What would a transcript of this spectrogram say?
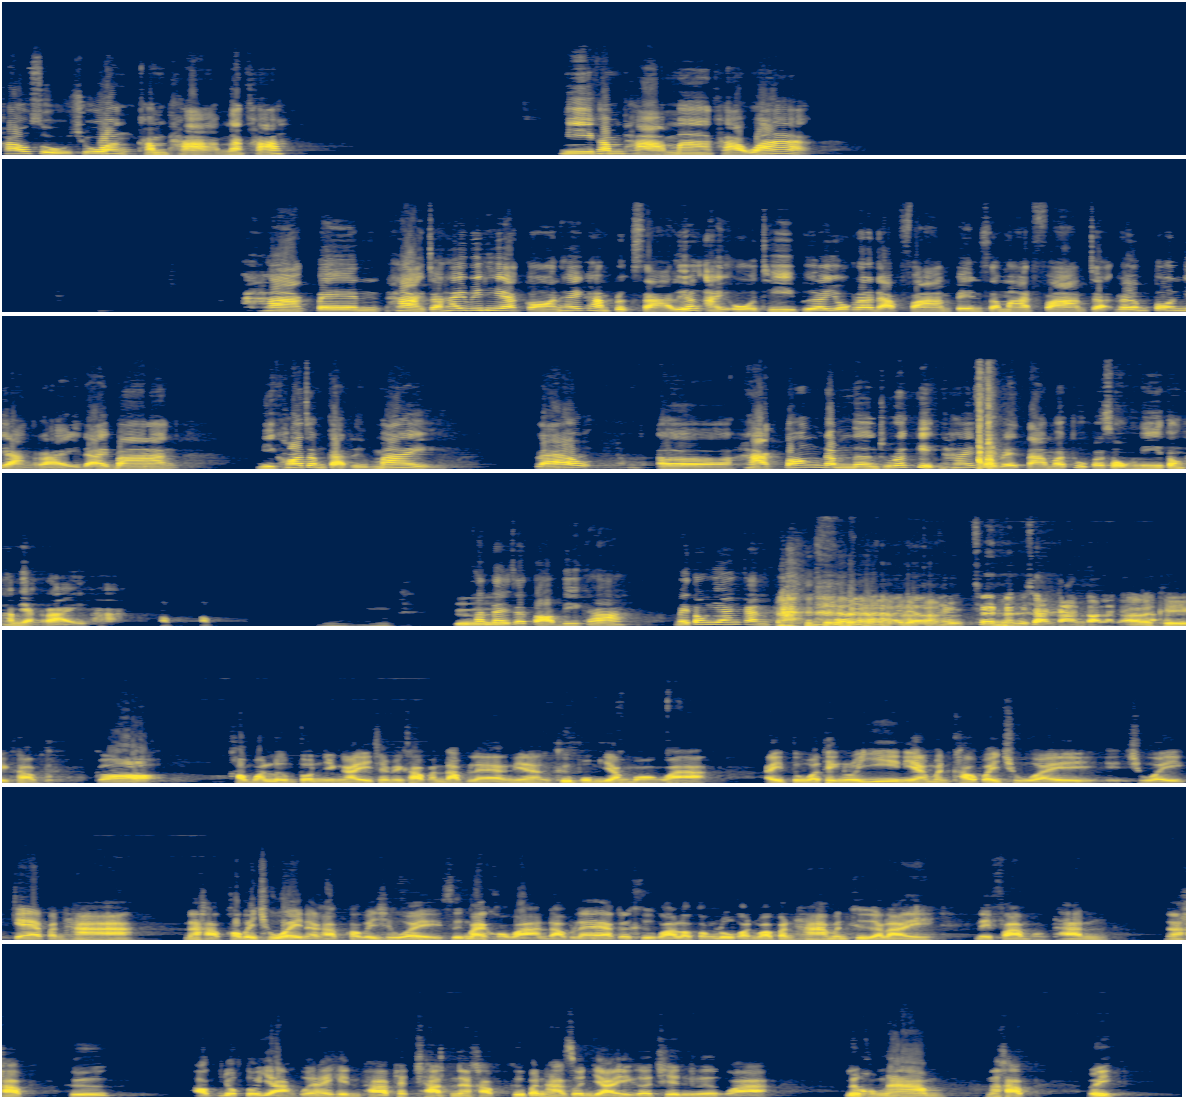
เข้าสู่ช่วงคำถามนะคะ มีคำถามมาค่ะว่า หากเป็นหากจะให้วิทยากรให้คำปรึกษาเรื่อง IoT เพื่อยกระดับฟาร์มเป็นสมาร์ทฟาร์มจะเริ่มต้นอย่างไรได้บ้าง มีข้อจำกัดหรือไม่ แล้วหากต้องดำเนินธุรกิจให้สำเร็จตามวัตถุประสงค์นี้ต้องทำอย่างไรค่ะ ท่านใดจะตอบดีคะ ไม่ต้องแย่งกันค่ะ เดี๋ยวให้เชิญนักวิชาการก่อนละกันโอเคครับ ก็คำว่าเริ่มต้นยังไงใช่ไหมครับ อันดับแรกเนี่ยคือผมอยากมองว่าไอตัวเทคโนโลยีเนี่ยมันเข้าไปช่วยช่วยแก้ปัญหานะครับ เข้าไปช่วยนะครับเข้าไปช่วย ซึ่งหมายความว่าอันดับแรกก็คือว่าเราต้องรู้ก่อนว่าปัญหามันคืออะไรในฟาร์มของท่านนะครับ คือเอายกตัวอย่างเพื่อให้เห็นภาพชัดๆนะครับ คือปัญหาส่วนใหญ่ก็เช่นเรื่องว่า เรื่องของน้ำนะครับเฮ้ย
